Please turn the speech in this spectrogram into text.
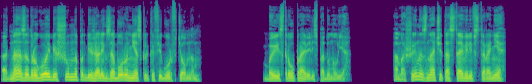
Одна за другой бесшумно подбежали к забору несколько фигур в темном. Быстро управились, подумал я. А машины, значит, оставили в стороне,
